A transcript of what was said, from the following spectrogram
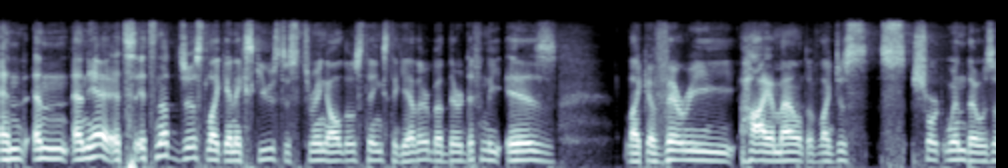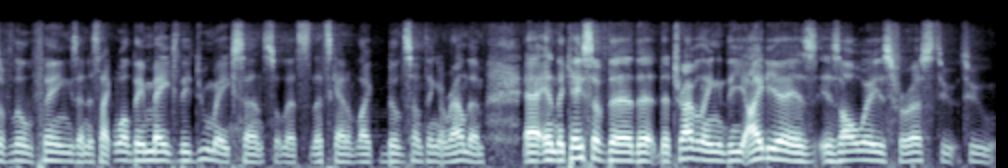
and and and yeah it's it's not just like an excuse to string all those things together but there definitely is like a very high amount of like just s- short windows of little things and it's like well they make they do make sense so let's let's kind of like build something around them. Uh, in the case of the, the the traveling the idea is is always for us to to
